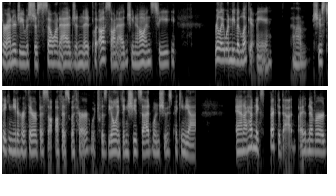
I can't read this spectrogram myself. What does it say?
her energy was just so on edge and it put us on edge, you know, and she really wouldn't even look at me. Um, she was taking me to her therapist's office with her, which was the only thing she'd said when she was picking me up. And I hadn't expected that. I had never,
